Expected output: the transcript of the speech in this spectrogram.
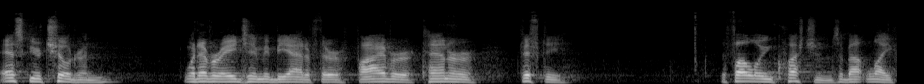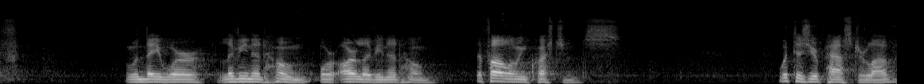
Ask your children, whatever age they may be at, if they're five or 10 or 50, the following questions about life when they were living at home or are living at home. The following questions What does your pastor love?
